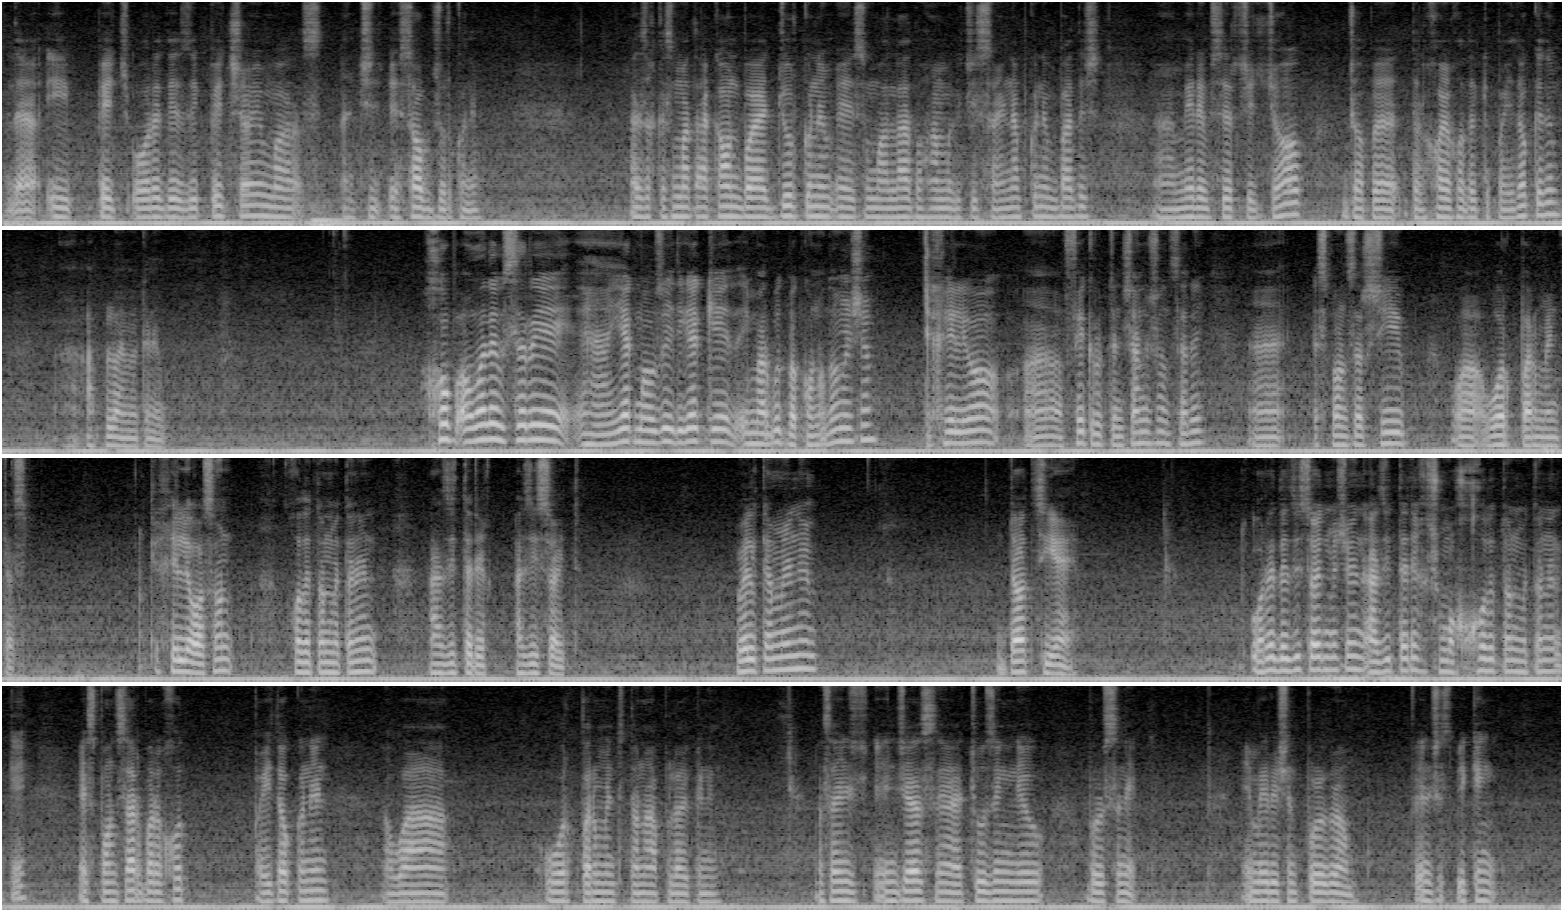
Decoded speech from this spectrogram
این page وارد از این پیج شویم. و حساب جور کنیم. از قسمت account باید جور کنیم. اسمالات و همه چیز sign up کنیم. بعدش میریم search job job دلخواه خود که پیدا کردیم apply می‌کنیم. خب آمدیم سر یک موضوع دیگه که مربوط به کانادا میشه که خیلی ها فکر و tension شون سر sponsorship و work permit است. که خیلی آسان خودتون می‌تونین از این طریق از این سایت. .ca وارد از این سایت می‌شوین از این طریق شما خودتون می‌تونید که اسپانسر برای خود پیدا کنین و work permit تون apply کنین. مثلا اینجا choosing New Brunswick immigration program French speaking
